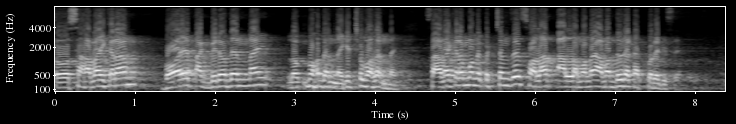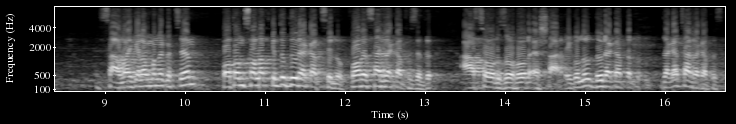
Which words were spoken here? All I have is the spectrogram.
তো সাহাবাই কারাম ভয়ে তাকবিরও দেন নাই লোকমহ দেন নাই কিছু বলেন নাই। সাহাবাই কারাম মনে করছেন যে সলাৎ আল্লাহ মনে হয় আবার দুই রাকাত করে দিছে। সাহাবাই কারাম মনে করছেন প্রথম সলাৎ কিন্তু দুই রাকাত ছিল, পরে চার রাকাত হয়েছে। আসর, জোহর, এশা, এগুলো দুই রাকাতের জায়গায় চার রাকাত হয়েছে।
